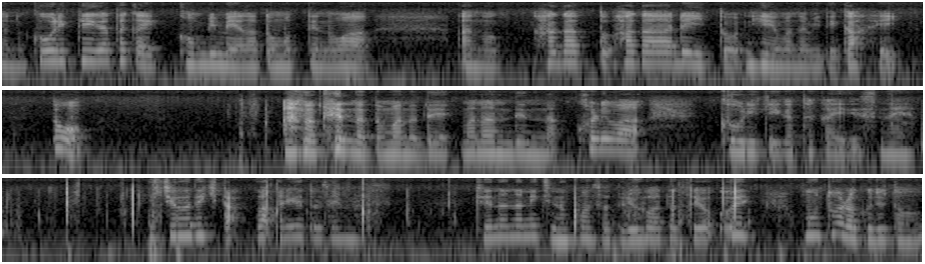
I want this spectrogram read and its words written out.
あのクオリティが高いコンビ名やなと思ってるのはあのハガとハガレイと二平学びでガッヘイとあの天ナとマナで学んでんな。これはクオリティが高いですね。一応できた。わありがとうございます。17日のコンサート両方当たったよ。えもう当落出たの？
